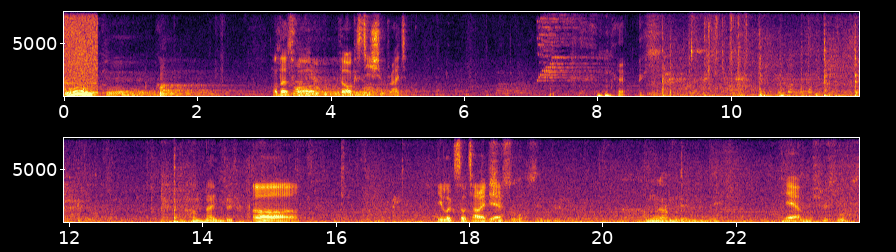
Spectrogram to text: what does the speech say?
Ooh. Oh, that's for the August shoot, right? 겁나 힘들다. Oh. He looks so tired, yeah. 쉴 수가 없어요. 아무나 아무 데나 있는데 Yeah. 저는 쉴 수가 없어.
